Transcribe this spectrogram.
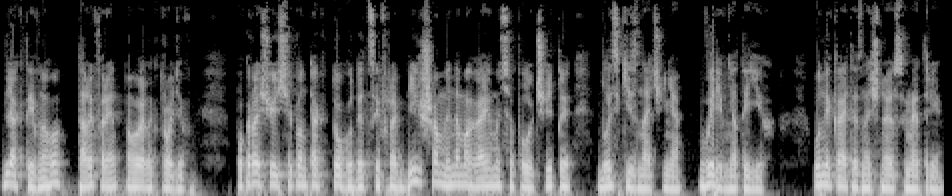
для активного та референтного електродів. Покращуючи контакт того, де цифра більша, ми намагаємося получити близькі значення, вирівняти їх. Уникайте значної асиметрії.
